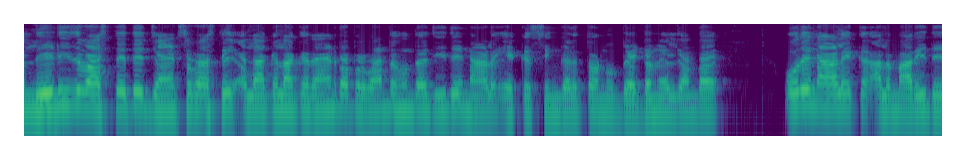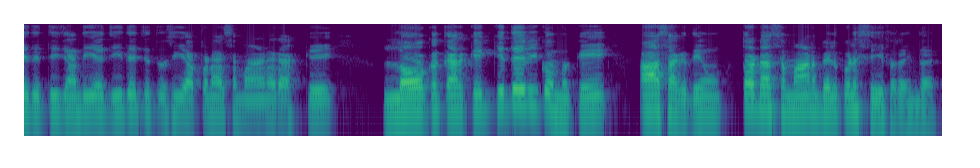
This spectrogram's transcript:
ਲੇਡੀਜ਼ ਵਾਸਤੇ ਤੇ ਜੈਂਟਸ ਵਾਸਤੇ ਅਲੱਗ-ਅਲੱਗ ਰਹਿਣ ਦਾ ਪ੍ਰਬੰਧ ਹੁੰਦਾ, ਜਿਹਦੇ ਨਾਲ ਇੱਕ ਸਿੰਗਲ ਤੁਹਾਨੂੰ ਬੈੱਡ ਮਿਲ ਜਾਂਦਾ ਹੈ। ਉਹਦੇ ਨਾਲ ਇੱਕ ਅਲਮਾਰੀ ਦੇ ਦਿੱਤੀ ਜਾਂਦੀ ਹੈ, ਜਿਹਦੇ 'ਚ ਤੁਸੀਂ ਆਪਣਾ ਸਮਾਨ ਰੱਖ ਕੇ ਲੌਕ ਕਰਕੇ ਕਿਤੇ ਵੀ ਘੁੰਮ ਕੇ ਆ ਸਕਦੇ ਹੋ, ਤੁਹਾਡਾ ਸਮਾਨ ਬਿਲਕੁਲ ਸੇਫ ਰਹਿੰਦਾ ਹੈ।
